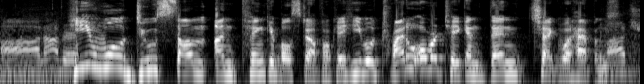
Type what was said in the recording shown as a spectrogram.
Uh, not very. He will do some unthinkable stuff, okay? He will try to overtake and then check what happens. much.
